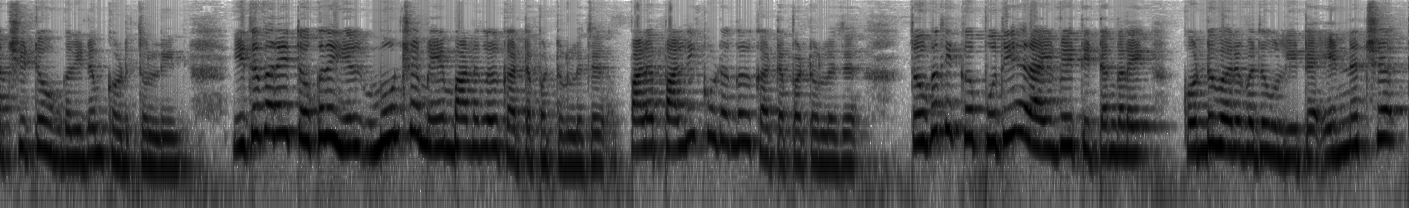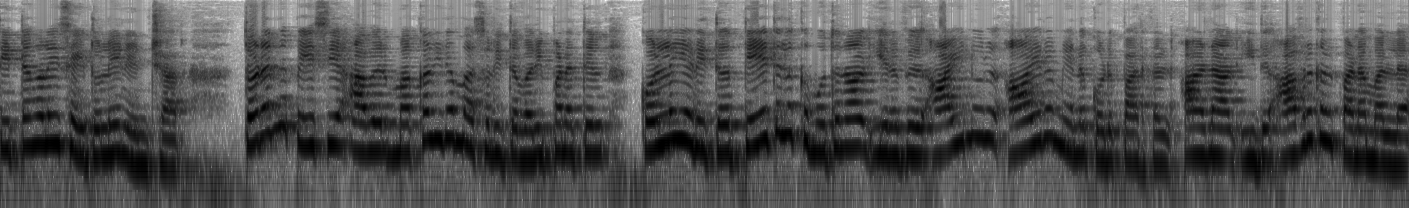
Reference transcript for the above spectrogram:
அச்சிட்டு உங்களிடம் கொடுத்துள்ளேன். இதுவரை தொகுதியில் மூன்று மேம்பாலங்கள் கட்டப்பட்டுள்ளது. பல பள்ளிக்கூடங்கள் கட்டப்பட்டுள்ளது. தொகுதிக்கு புதிய ரயில்வே திட்டங்களை கொண்டு வருவது உள்ளிட்ட எண்ணற்ற திட்டங்களை செய்துள்ளேன் என்றார். தொடர்ந்து பேசிய அவர் மக்களிடம் வசூலித்த வரிப்பணத்தில் கொள்ளையடித்து தேர்தலுக்கு முதல் நாள் இரவு ஐநூறு ஆயிரம் என கொடுப்பார்கள். ஆனால் இது அவர்கள் பணம் அல்ல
